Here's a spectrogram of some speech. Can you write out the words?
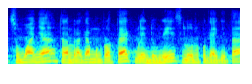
semuanya dalam rangka memprotek, melindungi seluruh pegawai kita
